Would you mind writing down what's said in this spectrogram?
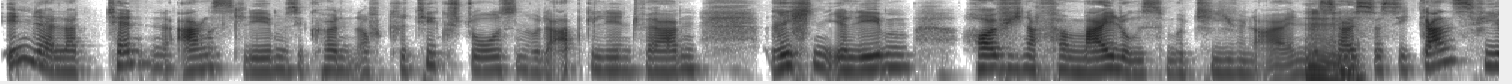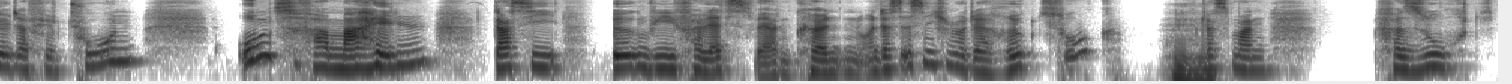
in der latenten Angst leben, sie könnten auf Kritik stoßen oder abgelehnt werden, richten ihr Leben häufig nach Vermeidungsmotiven ein. Das Mhm. heißt, dass sie ganz viel dafür tun, um zu vermeiden, dass sie irgendwie verletzt werden könnten. Und das ist nicht nur der Rückzug, Mhm. dass man versucht,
